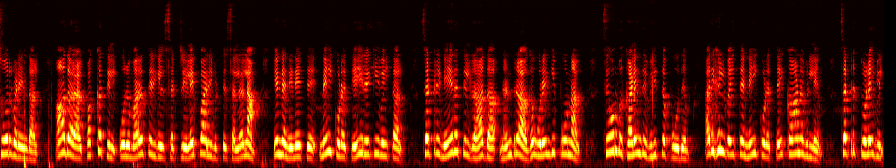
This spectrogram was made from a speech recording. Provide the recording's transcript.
சோர்வடைந்தாள். ஆதலால் பக்கத்தில் ஒரு மரத்தடியில் சற்று இளைப்பாரி விட்டு செல்லலாம் என்று நினைத்து நெய் குடத்தை இறக்கி வைத்தாள். சற்று நேரத்தில் ராதா நன்றாக உறங்கி போனாள். சோர்வு களைந்து விழித்த போது அருகில் வைத்த நெய் குடத்தை காணவில்லை. சற்று தொலைவில்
